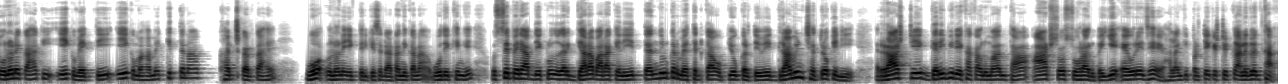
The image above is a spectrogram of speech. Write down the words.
तो उन्होंने कहा कि एक व्यक्ति एक माह में कितना खर्च करता है वो उन्होंने एक तरीके से डाटा निकाला, वो देखेंगे। उससे पहले आप देख लो 2011-12 के लिए तेंदुलकर मेथड का उपयोग करते हुए ग्रामीण क्षेत्रों के लिए राष्ट्रीय गरीबी रेखा का अनुमान था आठ सौ सोलह रुपये ये एवरेज है, हालाँकि प्रत्येक स्टेट का अलग अलग था,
